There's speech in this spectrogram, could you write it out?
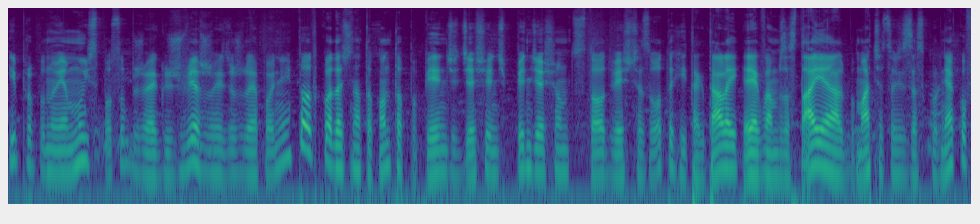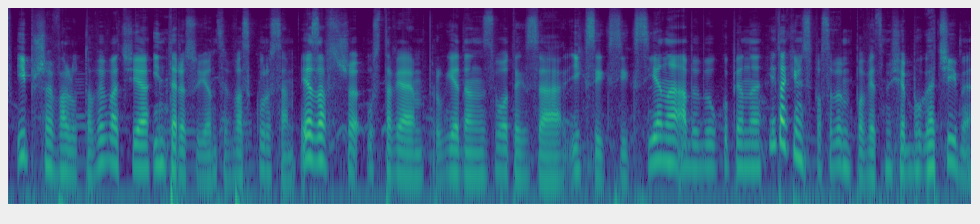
i proponuję mój sposób, że jak już wiesz, że jedziesz do Japonii, to odkładać na to konto po 5, 10, 50, 100, 200 zł i tak dalej, jak wam zostaje albo macie coś ze skórniaków i przewalutowywać je interesującym was kursem. Ja zawsze ustawiałem próg 1 zł za xxx jena, aby był kupiony i takim sposobem powiedzmy się bogacimy.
